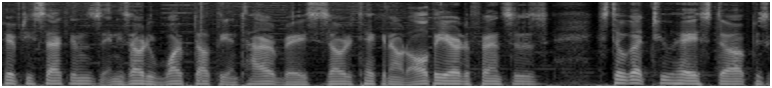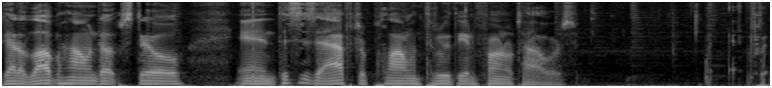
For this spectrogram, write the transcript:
50 seconds and he's already wiped out the entire base. He's already taken out all the air defenses. He's still got two haste up. He's got a lava hound up still. And this is after plowing through the inferno towers. For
